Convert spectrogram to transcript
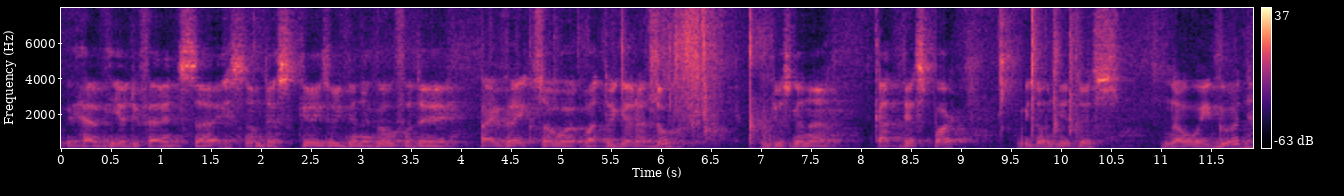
We have here different size. In this case we're gonna go for the 5 8 so what we gotta do, I'm just gonna cut this part. We don't need this. Now we're good.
